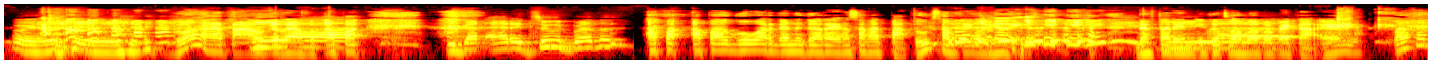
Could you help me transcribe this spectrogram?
Gua nggak tahu Gila. kenapa apa You got attitude, brother. apa apa gua warga negara yang sangat patuh sampai gua daftarin ikut lomba PPKN. Malah kan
